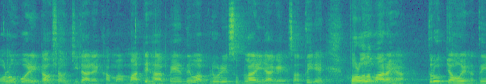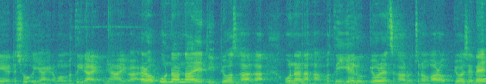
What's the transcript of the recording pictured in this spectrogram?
ဘောလုံးပွဲတွေတောက်လျှောက်ကြည့်လာတဲ့အခါမှာမာတစ်ဟာဘယ်အသင်းမှာဘယ်လိုတွေ supply ရခဲ့ဆိုတာသိတယ်ဘောလုံးသမားတိုင်းဟာသူ တို့ပြောင်းတဲ့အသင်းရဲ့တချို့အရာတွေတော့မသိတာတွေအများကြီးပါအဲ့တော့အိုနာနာရဲ့ဒီပြောစကားကအိုနာနာဟာမသိခဲ့လို့ပြောတဲ့စကားလို့ကျွန်တော်ကတော့ပြောချင်တယ်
